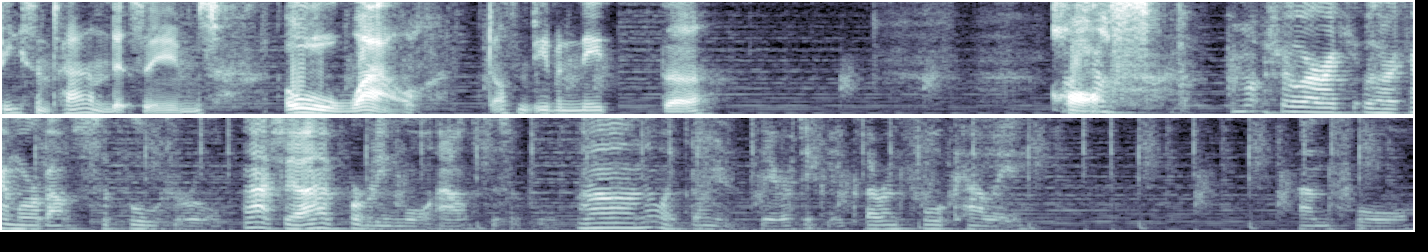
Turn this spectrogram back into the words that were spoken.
Decent hand, it seems. Oh wow! Doesn't even need the horse. I'm not sure where I, whether I care more about support or all. Actually, I have probably more outs to support. Uh, no, I don't, theoretically, because I run 4 Kali and 4.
